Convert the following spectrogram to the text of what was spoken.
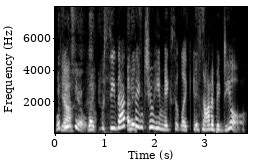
What's Yeah. the issue like Well, See, that's the thing too. He makes it like it's, it's- not a big deal.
